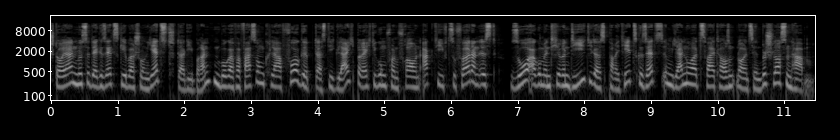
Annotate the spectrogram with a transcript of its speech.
Gegensteuern müsse der Gesetzgeber schon jetzt, da die Brandenburger Verfassung klar vorgibt, dass die Gleichberechtigung von Frauen aktiv zu fördern ist so argumentieren die, die das Paritätsgesetz im Januar 2019 beschlossen haben.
